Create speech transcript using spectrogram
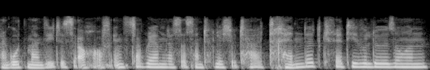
na gut, man sieht es auch auf Instagram, dass das natürlich total trendet, kreative Lösungen.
